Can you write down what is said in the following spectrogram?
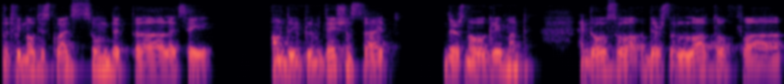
But we noticed quite soon that uh, let's say on the implementation side there's no agreement, and also there's a lot of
